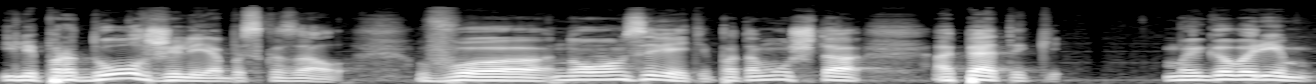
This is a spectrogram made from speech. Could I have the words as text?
или продолжили, я бы сказал, в Новом Завете, потому что, опять-таки, мы говорим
